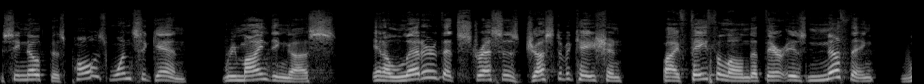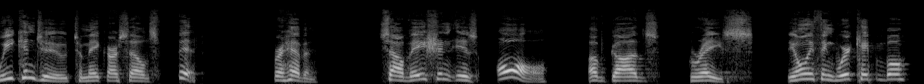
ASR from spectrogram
You see, note this. Paul is once again reminding us in a letter that stresses justification by faith alone that there is nothing we can do to make ourselves fit for heaven. Salvation is all of God's grace. The only thing we're capable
